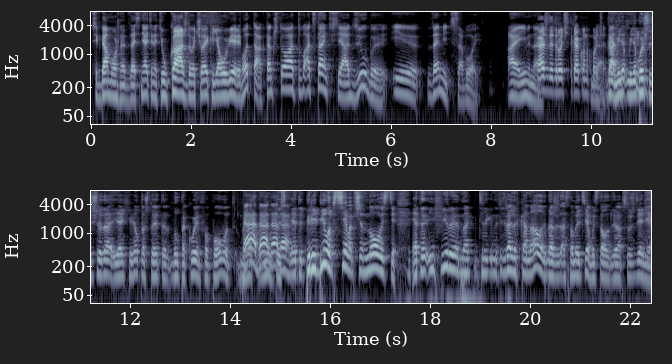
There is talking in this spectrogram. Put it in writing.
всегда можно это заснять и найти у каждого человека, я уверен. Вот так, так что от, отстаньте все от зубы и займитесь собой. А, именно. Каждый дрочит, как он хочет. Да, да меня, меня больше еще, да, я охерел то, что это был такой инфоповод. Да, да, ну, да, то да. Есть это перебило все вообще новости. Это эфиры на, теле, на федеральных каналах даже основной темой стало для обсуждения.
